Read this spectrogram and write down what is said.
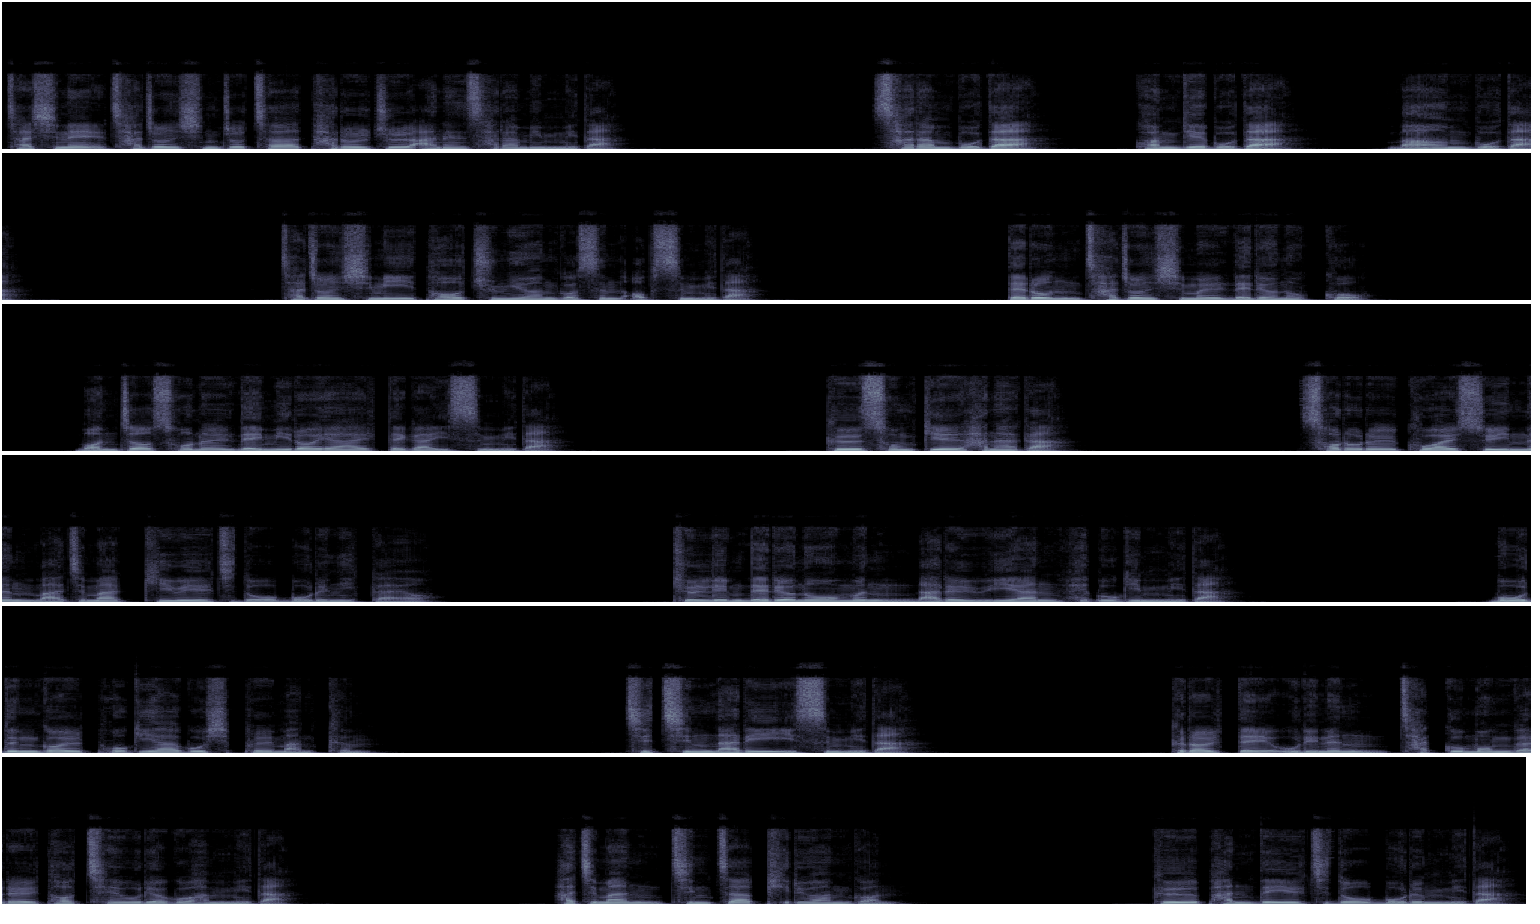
자신의 자존심조차 다룰 줄 아는 사람입니다. 사람보다, 관계보다, 마음보다 자존심이 더 중요한 것은 없습니다. 때론 자존심을 내려놓고 먼저 손을 내밀어야 할 때가 있습니다. 그 손길 하나가 서로를 구할 수 있는 마지막 기회일지도 모르니까요. 튤립 내려놓음은 나를 위한 회복입니다. 모든 걸 포기하고 싶을 만큼 지친 날이 있습니다. 그럴 때 우리는 자꾸 뭔가를 더 채우려고 합니다. 하지만 진짜 필요한 건 그 반대일지도 모릅니다.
